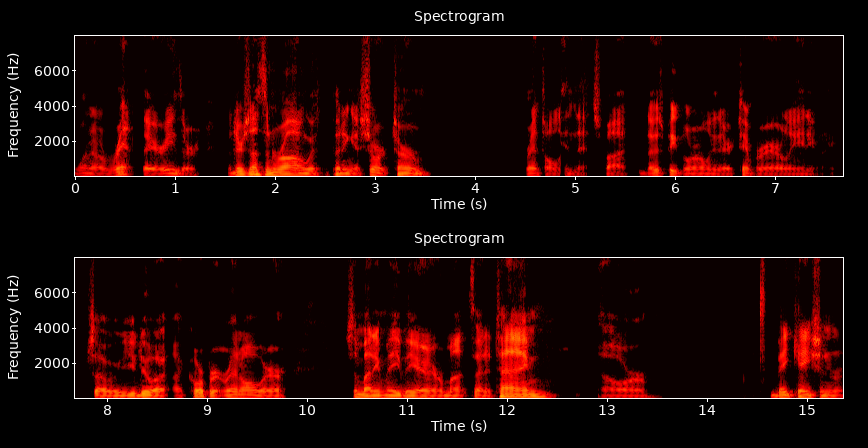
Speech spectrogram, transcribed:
want to rent there either. But there's nothing wrong with putting a short term rental in that spot. Those people are only there temporarily anyway. So you do a, a corporate rental where somebody may be there a month at a time or vacation.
